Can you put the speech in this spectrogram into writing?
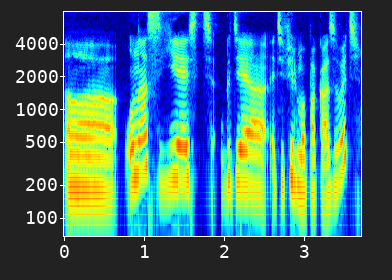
Uh, у нас есть, где эти фильмы показывать.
